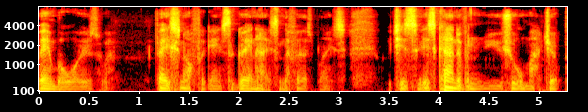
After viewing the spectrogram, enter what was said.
Rainbow Warriors were facing off against the Grey Knights in the first place, which is, is kind of an unusual matchup.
